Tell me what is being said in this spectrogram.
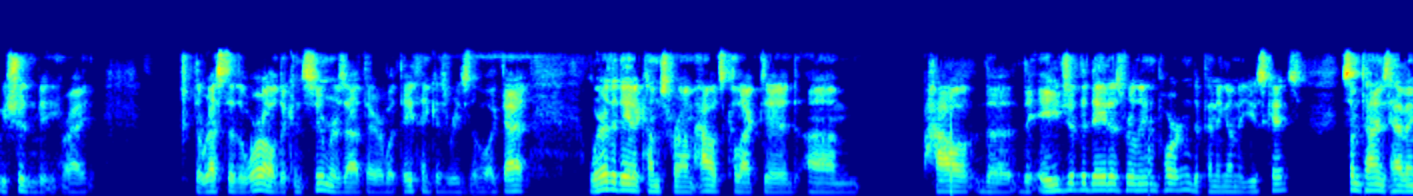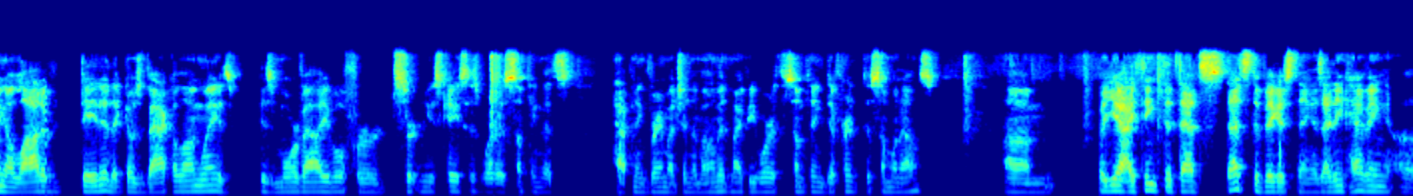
We shouldn't be, right? The rest of the world, the consumers out there, what they think is reasonable, like that where the data comes from, how it's collected, um, how the the age of the data is really important depending on the use case. Sometimes having a lot of data that goes back a long way is is more valuable for certain use cases, whereas something that's happening very much in the moment might be worth something different to someone else. Um, but yeah, I think that that's that's the biggest thing is I think having a,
